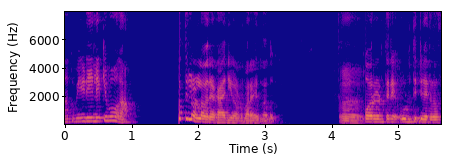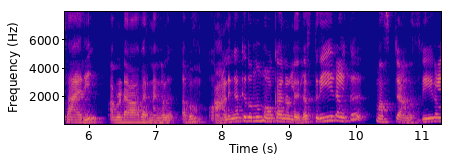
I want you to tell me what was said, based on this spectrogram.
നമുക്ക് വീഡിയോയിലേക്ക് പോകാം. ത്തിലുള്ള കാര്യമാണ് പറയുന്നത്. ഓരോരുത്തർ ഉടുത്തിട്ട് വരുന്ന സാരി അവരുടെ ആഭരണങ്ങൾ അപ്പം ആണുങ്ങൾക്ക് ഇതൊന്നും നോക്കാനുള്ളതില്ല. സ്ത്രീകൾക്ക് മസ്റ്റാണ് സ്ത്രീകൾ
